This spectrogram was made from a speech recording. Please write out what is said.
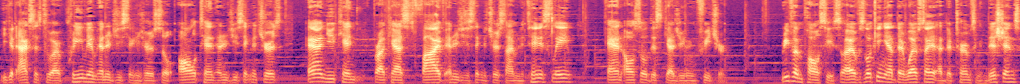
You get access to our premium energy signatures, so all 10 energy signatures, and you can broadcast five energy signatures simultaneously, and also the scheduling feature. Refund policy. So I was looking at their website at the terms and conditions.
